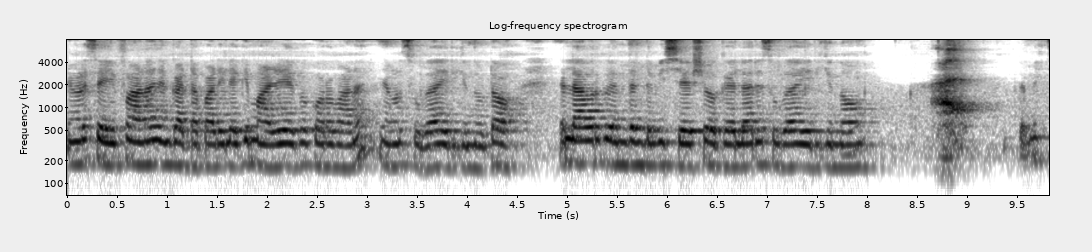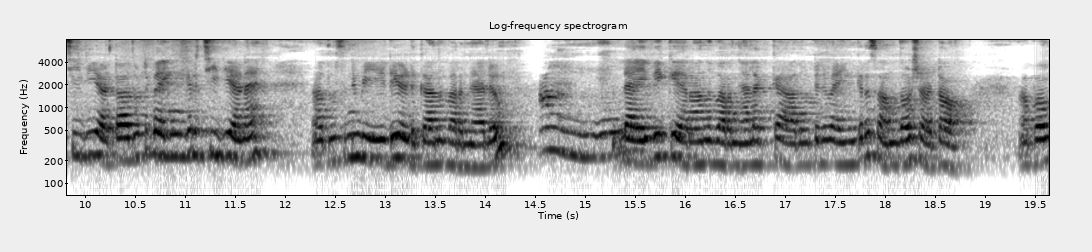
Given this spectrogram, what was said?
ഞങ്ങൾ സേഫാണ്. ഞങ്ങൾക്ക് അട്ടപ്പാടിയിലേക്ക് മഴയൊക്കെ കുറവാണ്. ഞങ്ങൾ സുഖമായിരിക്കുന്നു കേട്ടോ. എല്ലാവർക്കും എന്തുണ്ട് വിശേഷമൊക്കെ? എല്ലാവരും സുഖമായിരിക്കുന്നോ രമ്യ ചിരി കേട്ടോ. അതുകൊണ്ട് ഭയങ്കര ചിരിയാണേ. ദിവസത്തിന് വീഡിയോ എടുക്കാന്ന് പറഞ്ഞാലും ലൈവിൽ കയറാന്ന് പറഞ്ഞാലൊക്കെ ആദൂട്ടിന് ഭയങ്കര സന്തോഷം കേട്ടോ അപ്പം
